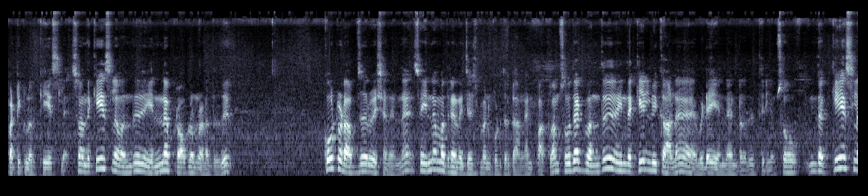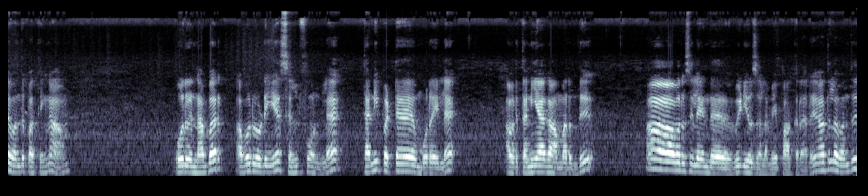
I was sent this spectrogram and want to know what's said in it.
பர்டிகுலர் கேஸில் ஸோ அந்த கேஸில் வந்து என்ன ப்ராப்ளம் நடந்தது? கோர்ட்டோட அப்சர்வேஷன் என்ன? ஸோ என்ன மாதிரியான ஜட்மெண்ட் கொடுத்துருக்காங்கன்னு பார்க்கலாம். ஸோ தட் வந்து இந்த கேள்விக்கான விடை என்னன்றது தெரியும். ஸோ இந்த கேஸில் வந்து பார்த்திங்கன்னா ஒரு நபர் அவருடைய செல்ஃபோனில் தனிப்பட்ட முறையில் அவர் தனியாக அமர்ந்து அவர் சில இந்த வீடியோஸ் எல்லாமே பார்க்குறாரு அதில் வந்து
